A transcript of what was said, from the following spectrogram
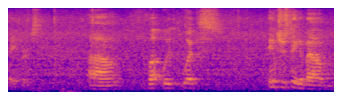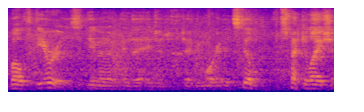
papers. Um, but what's interesting about both eras, even in, the age of J.P. Morgan, it's still speculation,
